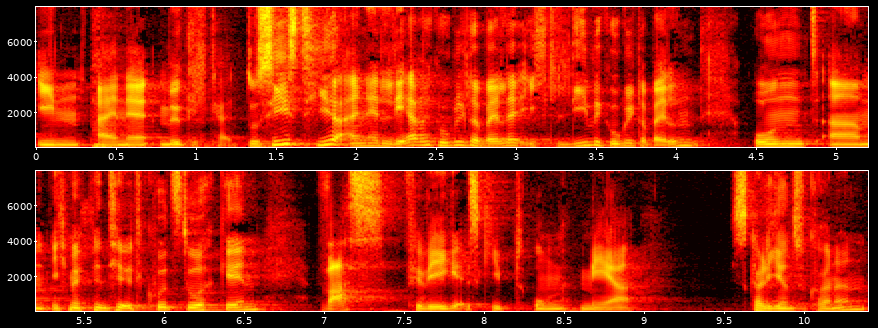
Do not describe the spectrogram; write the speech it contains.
in eine Möglichkeit. Du siehst hier eine leere Google-Tabelle. Ich liebe Google-Tabellen und ähm, ich möchte mit dir kurz durchgehen, was für Wege es gibt, um mehr skalieren zu können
